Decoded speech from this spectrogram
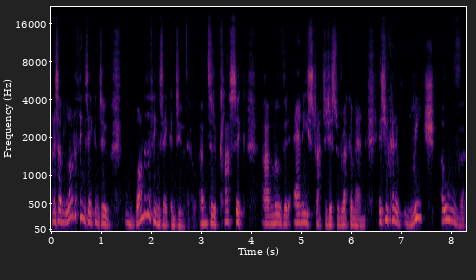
And it's a lot of things they can do. One of the things they can do, though, and sort of classic uh, move that any strategist would recommend, is you kind of reach over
